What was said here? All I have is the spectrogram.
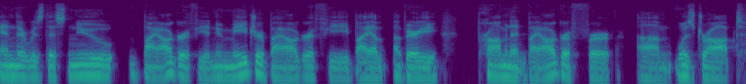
And there was this new biography, a new major biography by a, a very prominent biographer um, was dropped.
